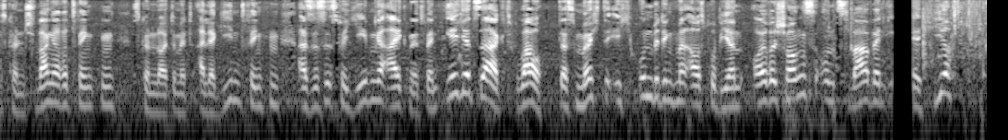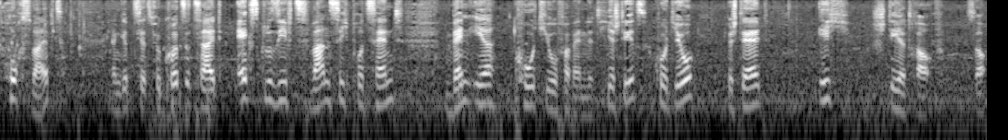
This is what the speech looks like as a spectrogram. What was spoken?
Das können Schwangere trinken, das können Leute mit Allergien trinken. Also es ist für jeden geeignet. Wenn ihr jetzt sagt, wow, das möchte ich unbedingt mal ausprobieren, eure Chance. Und zwar, wenn ihr hier hochswiped, dann gibt es jetzt für kurze Zeit exklusiv 20%, wenn ihr Code verwendet. Hier steht's, Code bestellt. Ich stehe drauf. So,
